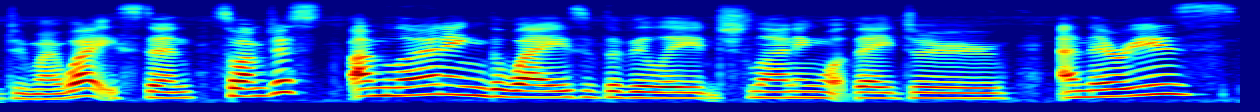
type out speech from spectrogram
do my waste. And so I'm just I'm learning the ways of the village, learning what they do. And there is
